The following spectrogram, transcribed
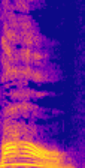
哇哦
